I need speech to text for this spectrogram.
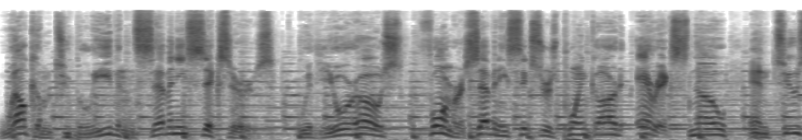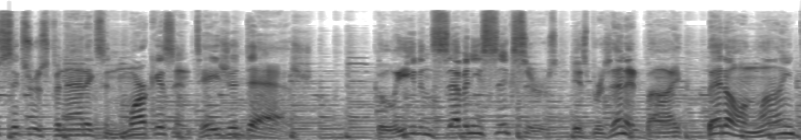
Welcome to Bleav in 76ers with your hosts, former 76ers point guard Eric Snow and two Sixers fanatics in Marcus and Tasia Dash. Bleav in 76ers is presented by betonline.ag.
